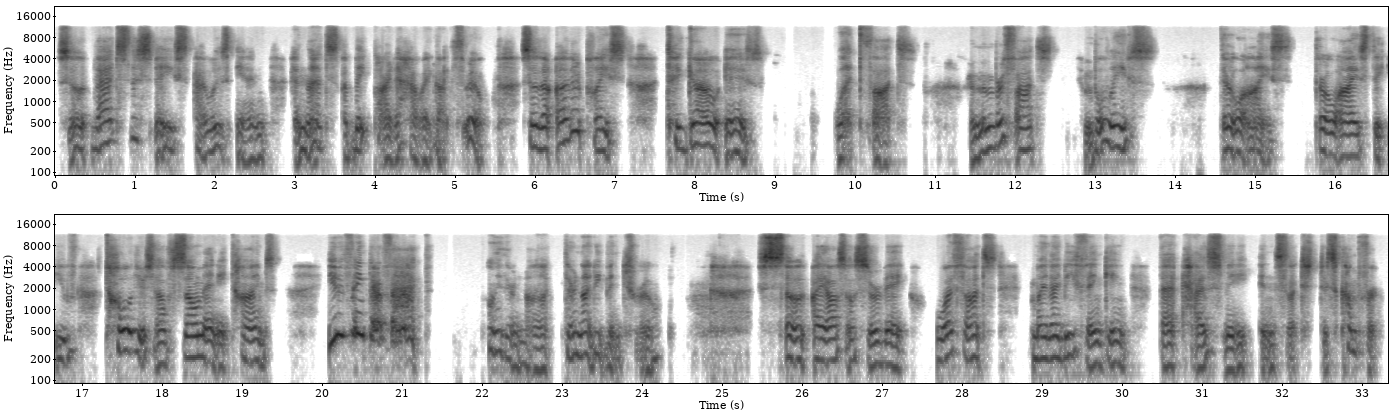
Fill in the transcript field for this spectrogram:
So that's the space I was in, and that's a big part of how I got through. So the other place to go is what thoughts? Remember thoughts and beliefs, they're lies. They're lies that you've told yourself so many times you think they're fact, only they're not. They're not even true. So I also survey what thoughts might I be thinking that has me in such discomfort.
